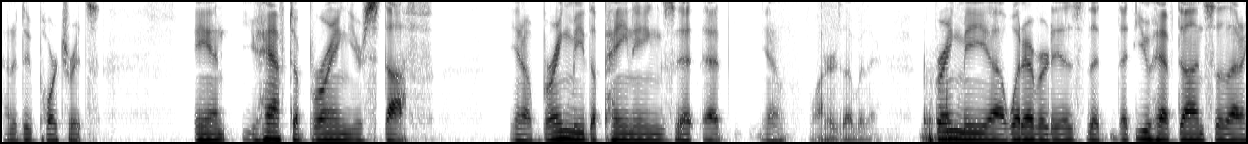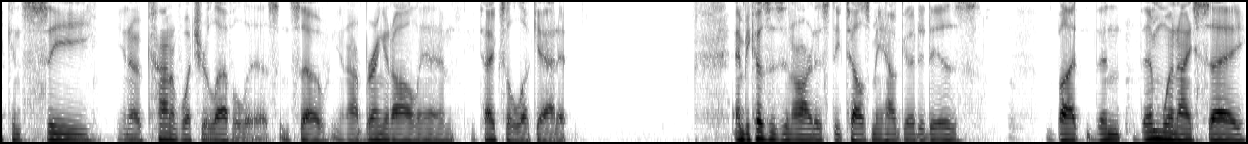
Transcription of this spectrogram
how to do portraits and you have to bring your stuff. You know, bring me the paintings at, at you know, water's over there. Bring me uh, whatever it is that that you have done, so that I can see, you know, kind of what your level is. And so, you know, I bring it all in. He takes a look at it, and because he's an artist, he tells me how good it is. But then, then when I say,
